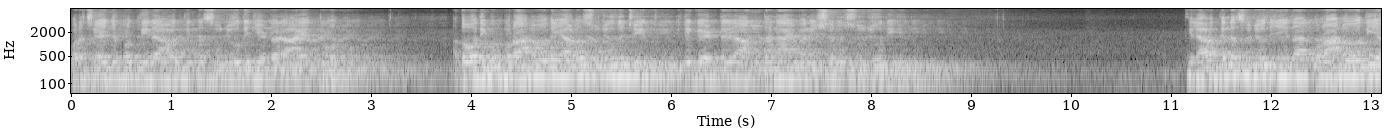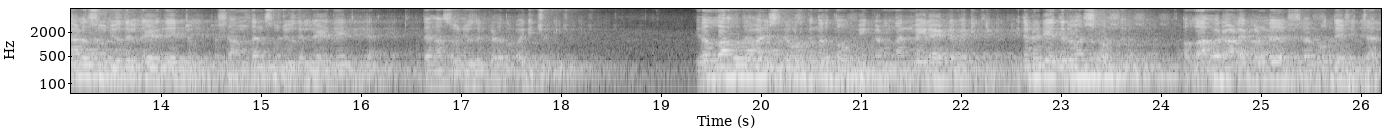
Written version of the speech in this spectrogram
കുറച്ച് കഴിഞ്ഞപ്പോൾ തിലാവത്തിന്റെ സുജൂതി ചെയ്യേണ്ട ഒരു ആയത്ത് വന്നു. അത് ഓതിപ്പോൾ ഖുറാൻ ഓതി അയാൾ സുജൂത് ചെയ്തു. ഇത് കേട്ട് അന്ധനായ മനുഷ്യന് സുജൂതി ചെയ്തു. തിലാവത്തിന്റെ സുജൂത് ചെയ്ത ഖുറാൻ ഓതിയ ആൾ സുജൂതിൽ എഴുന്നേറ്റു. പക്ഷെ അന്ധൻ സുജൂതിൽ എഴുന്നേറ്റില്ല. അദ്ദേഹം സുജൂതിൽ കിടന്ന് മരിച്ചു. ഇത് അള്ളാഹു മനുഷ്യന് കൊടുക്കുന്ന ഒരു തോഫീക്കാണ് നന്മയിലായിട്ട് മരിക്കുക. ഇതിനൊരു എതിർവശമുണ്ട് അള്ളാഹു ഒരാളെ കൊണ്ട് ഷെർ ഉദ്ദേശിച്ചാൽ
